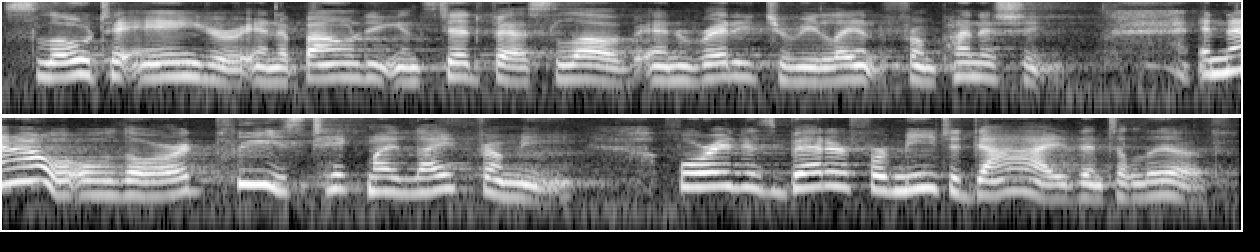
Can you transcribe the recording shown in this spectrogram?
slow to anger and abounding in steadfast love, and ready to relent from punishing. And now, O Lord, please take my life from me, for it is better for me to die than to live.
